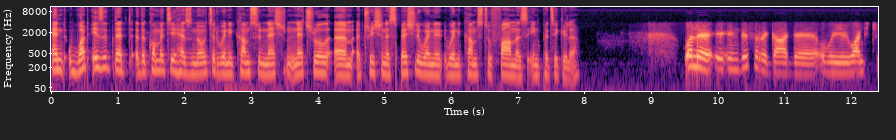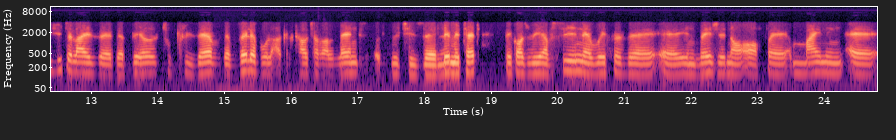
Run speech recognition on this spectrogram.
And what is it that the committee has noted when it comes to natu- natural um, attrition, especially when it when it comes to farmers in particular? Well, uh, in this regard, uh, we want to utilize uh, the bill to preserve the valuable agricultural land, which is uh, limited, because we have seen uh, with the uh, invasion of mining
